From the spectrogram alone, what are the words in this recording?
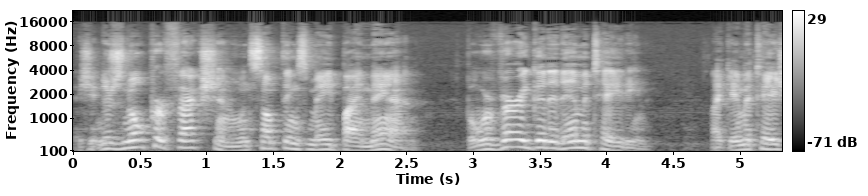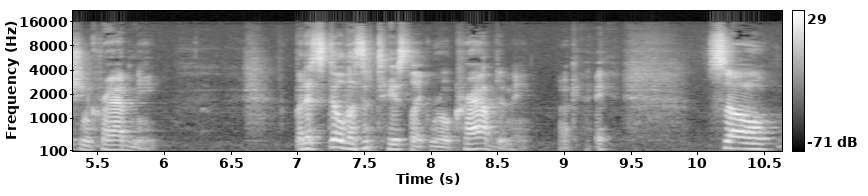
There's no perfection when something's made by man, but we're very good at imitating, like imitation crab meat. But it still doesn't taste like real crab to me, okay? So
